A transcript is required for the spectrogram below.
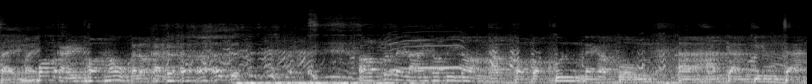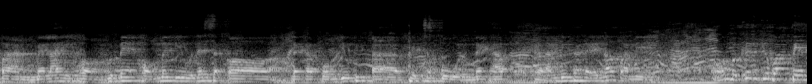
สายใหม่บอกไก่ทอดเท่ากันแล้วกันขอบคุณหลายๆครับพี่น้องครับขอบพระคุณนะครับผมอาอาหารการกินจากบ้านแม่ไล่ของคุณแม่ของแม่บิวเนสกอร์นะครับผมอยุพิอ่าเพชรบูรณ์นะครับครับทางอยุทธไหนนอกบ้านนี้อ๋อมาขึ้นคือว่าเต้น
